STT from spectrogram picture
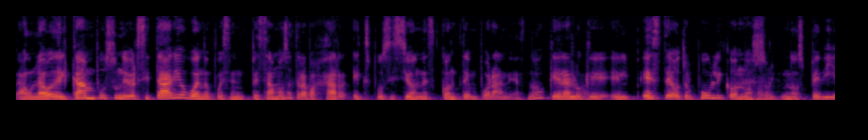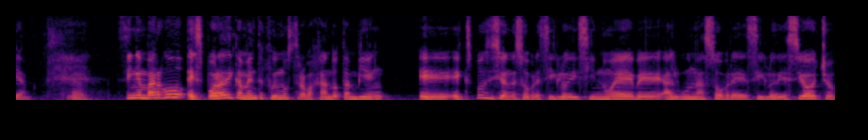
a un lado del campus universitario, bueno, pues empezamos a trabajar exposiciones contemporáneas, ¿no? Que era lo que el, este otro público nos, nos pedía. Sin embargo, esporádicamente fuimos trabajando también eh, exposiciones sobre siglo XIX, algunas sobre siglo XVIII,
